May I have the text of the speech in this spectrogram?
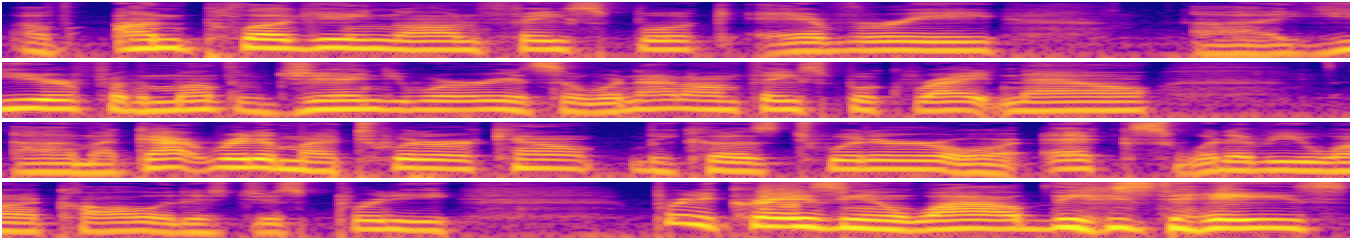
of unplugging on Facebook every uh, year for the month of January. And So we're not on Facebook right now. Um, I got rid of my Twitter account because Twitter or X, whatever you want to call it, is just pretty, pretty crazy and wild these days.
